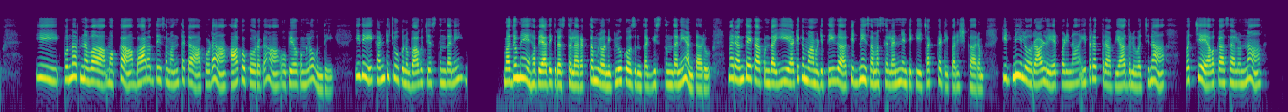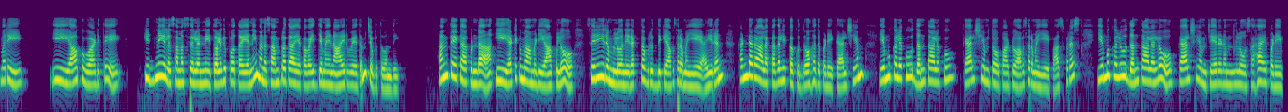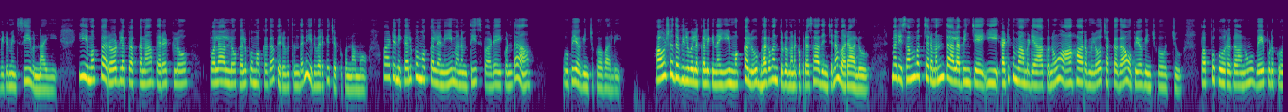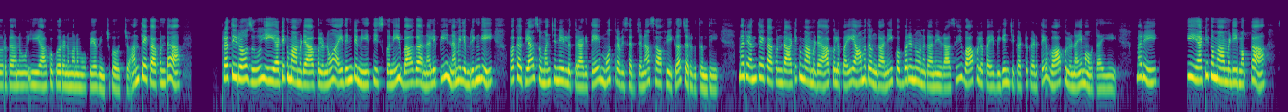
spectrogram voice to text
ఈ పునర్నవ మొక్క భారతదేశం అంతటా కూడా ఆకుకూరగా ఉపయోగంలో ఉంది. ఇది కంటి చూపును బాగు చేస్తుందని మధుమేహ వ్యాధిగ్రస్తుల రక్తంలోని గ్లూకోజ్ను తగ్గిస్తుందని అంటారు. మరి అంతేకాకుండా ఈ అటిక మామిడి తీగ కిడ్నీ సమస్యలన్నింటికీ చక్కటి పరిష్కారం. కిడ్నీలో రాళ్ళు ఏర్పడినా ఇతరత్ర వ్యాధులు వచ్చినా వచ్చే అవకాశాలున్నా మరి ఈ ఆకు వాడితే కిడ్నీల సమస్యలన్నీ తొలగిపోతాయని మన సాంప్రదాయక వైద్యమైన ఆయుర్వేదం చెబుతోంది. అంతేకాకుండా ఈ అటిక మామిడి ఆకులో శరీరంలోని రక్త వృద్ధికి అవసరమయ్యే ఐరన్ కండరాల కదలికకు దోహదపడే కాల్షియం ఎముకలకు దంతాలకు కాల్షియంతో పాటు అవసరమయ్యే ఫాస్ఫరస్ ఎముకలు దంతాలలో కాల్షియం చేరడంలో సహాయపడే విటమిన్ సి ఉన్నాయి. ఈ మొక్క రోడ్ల ప్రక్కన పెరట్లో పొలాల్లో కలుపు మొక్కగా పెరుగుతుందని ఇదివరకే చెప్పుకున్నాము. వాటిని కలుపు మొక్కలని మనం తీసి పాడేయకుండా ఉపయోగించుకోవాలి. ఔషధ విలువలు కలిగిన ఈ మొక్కలు భగవంతుడు మనకు ప్రసాదించిన వరాలు. మరి సంవత్సరమంతా లభించే ఈ అటికి మామిడి ఆకును ఆహారంలో చక్కగా ఉపయోగించుకోవచ్చు. పప్పు కూరగాను వేపుడు కూరగాను ఈ ఆకుకూరను మనం ఉపయోగించుకోవచ్చు. అంతేకాకుండా ప్రతిరోజు ఈ అటిక మామిడి ఆకులను ఐదింటిని తీసుకొని బాగా నలిపి నమిలి మృంగి ఒక గ్లాసు మంచినీళ్ళు త్రాగితే మూత్ర విసర్జన సాఫీగా జరుగుతుంది. మరి అంతేకాకుండా అటిక మామిడి ఆకులపై ఆముదం కానీ కొబ్బరి నూనె కానీ రాసి వాపులపై బిగించి కట్టుకడితే వాపులు నయమవుతాయి. మరి ఈ అటిక మామిడి మొక్క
